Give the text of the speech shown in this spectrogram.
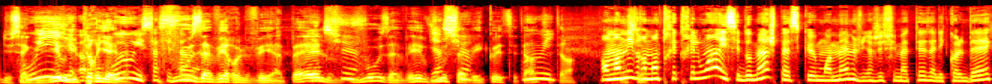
du singulier ou du pluriel. oui, oui, ça, vous avez relevé appel, vous avez, vous savez que, etc. etc. On en est vraiment très très loin et c'est dommage parce que moi-même, j'ai fait ma thèse à l'école d'Aix,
